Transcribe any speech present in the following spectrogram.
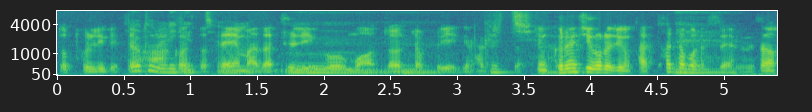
또 돌리겠죠. 또 아, 그것도 돌리겠죠. 때마다 틀리고 음, 뭐 어쩌고저쩌고 음. 얘기를 하겠죠. 그렇죠. 지금 그런 식으로 지금 다 터져버렸어요. 네. 그래서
